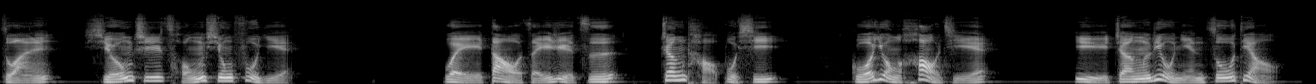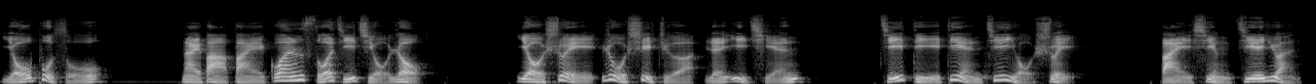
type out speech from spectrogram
纂雄之从兄父也。为盗贼日资，征讨不息，国用浩劫，欲征六年租调。犹不足，乃罢百官所给酒肉，有税入室者人一钱，及底店皆有税，百姓皆怨。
